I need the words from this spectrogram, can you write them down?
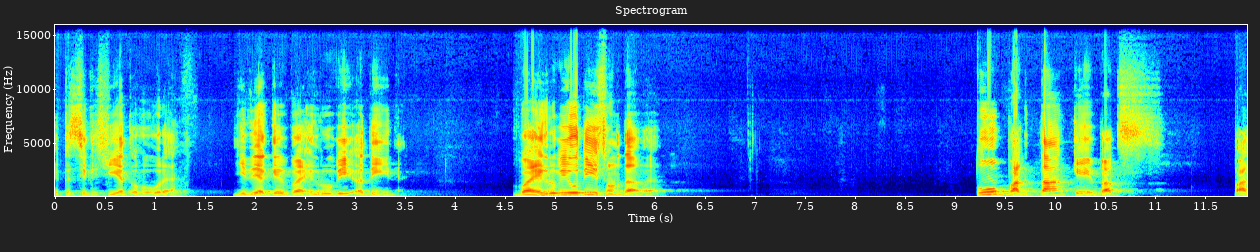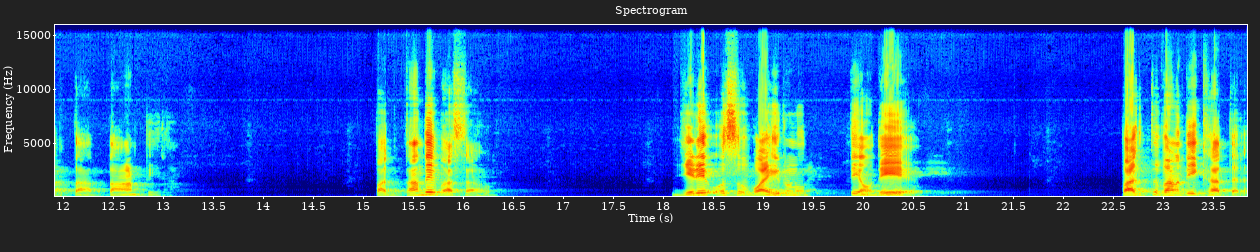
ਇੱਕ ਸ਼ਖਸੀਅਤ ਹੋਰ ਹੈ, ਜਿਹਦੇ ਅੱਗੇ ਵਾਹਿਗੁਰੂ ਵੀ ਅਧੀਨ ਹੈ। ਵਾਹਿਗੁਰੂ ਵੀ ਉਹਦੀ ਸੁਣਦਾ ਵਾ। ਤੂੰ ਭਗਤਾਂ ਕੇ ਬਖਸ਼, ਭਗਤਾਂ ਤਾਣ ਤੇਰਾ। ਭਗਤਾਂ ਦੇ ਬਸ ਆ ਜਿਹੜੇ ਉਸ ਵਾਹਿਗੁਰੂ ਨੂੰ ਧਿਆਉਂਦੇ ਆ, ਭਗਤ ਬਣਨ ਦੀ ਖਾਤਰ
